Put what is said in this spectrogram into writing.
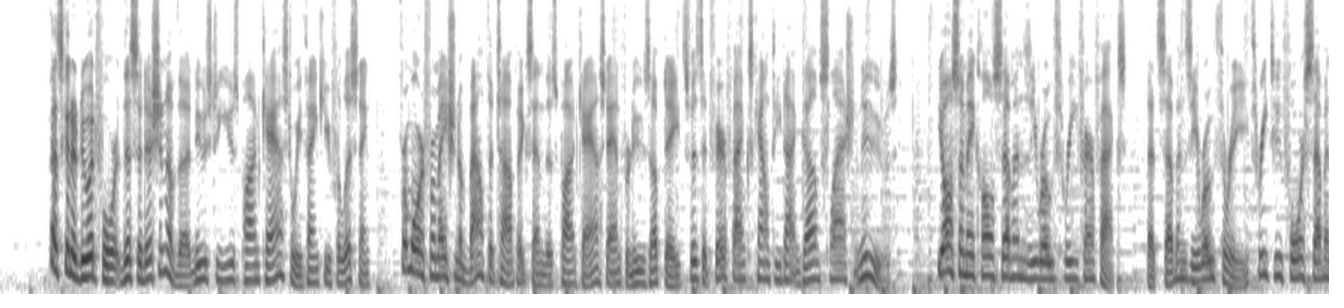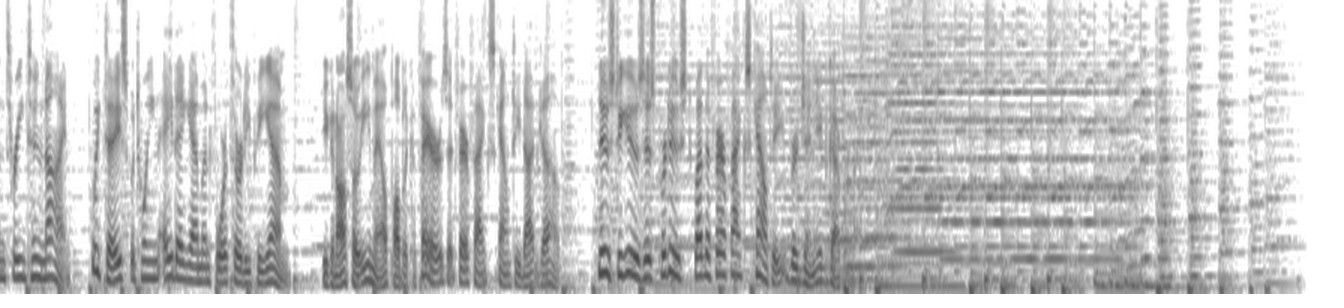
That's going to do it for this edition of the News to Use podcast. We thank you for listening. For more information about the topics in this podcast and for news updates, visit fairfaxcounty.gov/news. You also may call 703 Fairfax. That's 703 324 7329. Weekdays between 8 a.m. and 4:30 p.m. You can also email public affairs at fairfaxcounty.gov. News to Use is produced by the Fairfax County, Virginia government.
